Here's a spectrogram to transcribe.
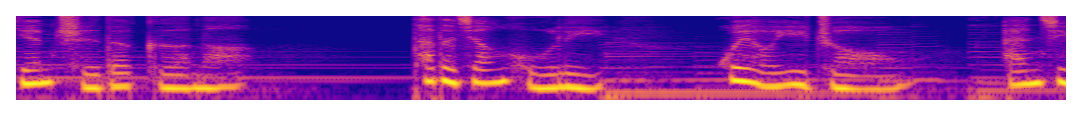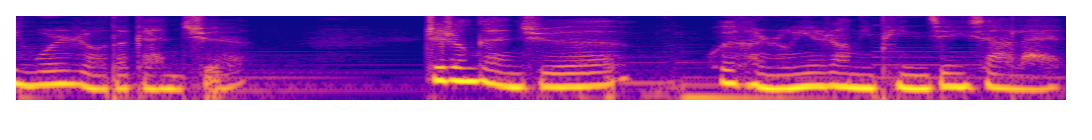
燕池的歌呢？他的江湖里会有一种安静温柔的感觉，这种感觉会很容易让你平静下来。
